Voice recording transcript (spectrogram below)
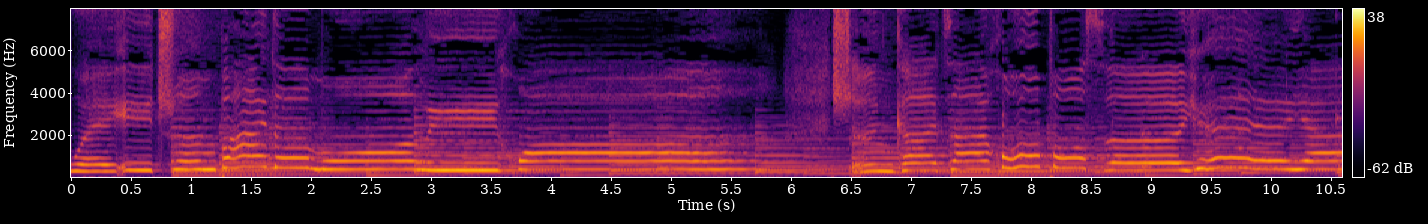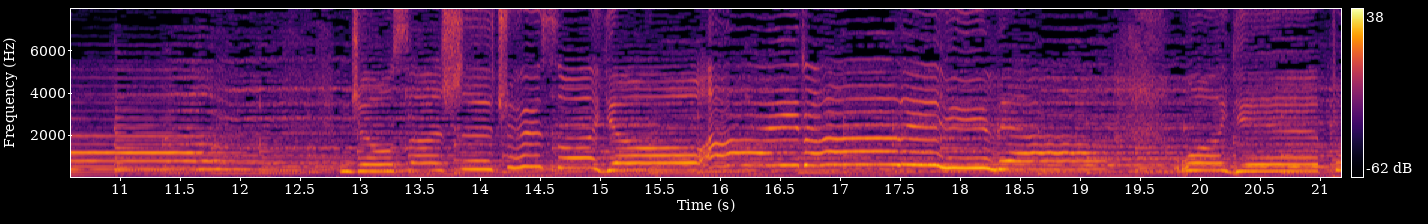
唯一纯白的茉莉花，盛开在琥珀色月牙。就算失去所有爱的力量，我也不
